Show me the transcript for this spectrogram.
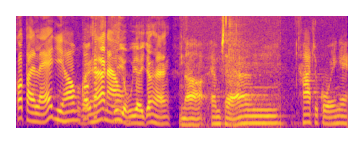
Có tài lẻ gì không? Có có cách hát nào ví dụ gì chẳng hạn. Đó, em sẽ hát cho cô ấy nghe.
